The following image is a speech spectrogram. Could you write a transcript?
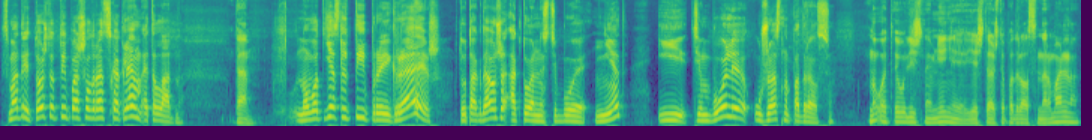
Смотри, то, что ты пошел драться с Кокляем, это ладно. Да. Но вот если ты проиграешь, то тогда уже актуальности боя нет, и тем более ужасно подрался. Ну, это его личное мнение. Я считаю, что подрался нормально.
